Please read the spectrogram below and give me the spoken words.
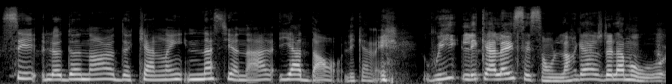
c'est le donneur de câlins national. Il adore les câlins. Oui, les câlins, c'est son langage de l'amour.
